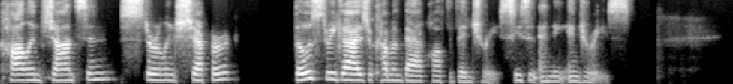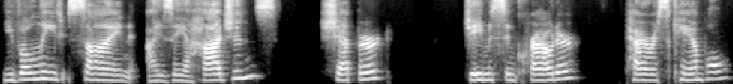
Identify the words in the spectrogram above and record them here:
Collin Johnson, Sterling Shepard. Those three guys are coming back off of injuries, season ending injuries. You've only signed Isaiah Hodgins, Shepard, Jamison Crowder, Parris Campbell,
